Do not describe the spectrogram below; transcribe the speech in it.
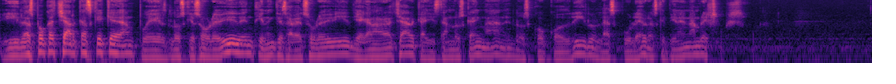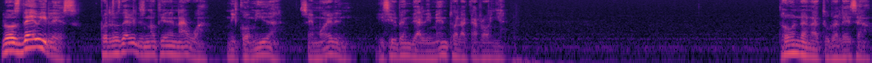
Y las pocas charcas que quedan, pues los que sobreviven tienen que saber sobrevivir, llegan a la charca, y están los caimanes, los cocodrilos, las culebras que tienen hambre. Los débiles, pues los débiles no tienen agua ni comida, se mueren y sirven de alimento a la carroña. Toda la naturaleza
